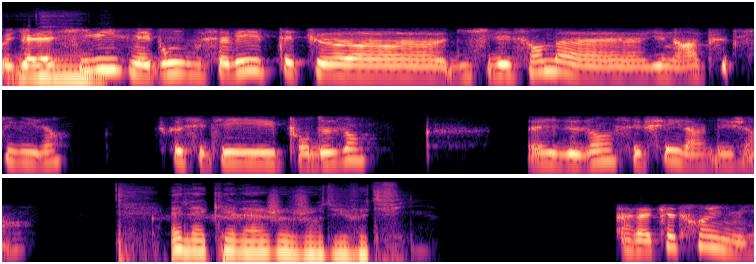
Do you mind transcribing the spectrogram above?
Il y a mais- la Civise, mais bon, vous savez, peut-être que euh, d'ici décembre, euh, il n'y en aura plus de Civise. Hein, parce que c'était pour deux ans. Les deux ans, c'est fait, là, déjà. elle a quel âge aujourd'hui votre fille? Elle a 4 ans et demi.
